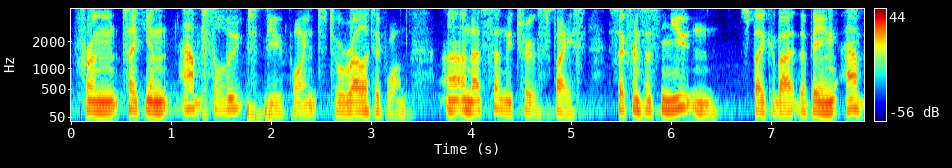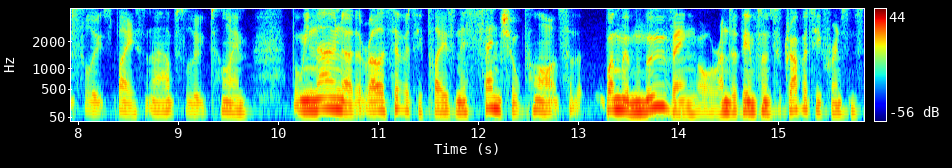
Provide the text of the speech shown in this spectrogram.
from taking an absolute viewpoint to a relative one. Uh, and that's certainly true of space. So, for instance, Newton spoke about there being absolute space and absolute time. But we now know that relativity plays an essential part so that when we're moving or under the influence of gravity, for instance,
